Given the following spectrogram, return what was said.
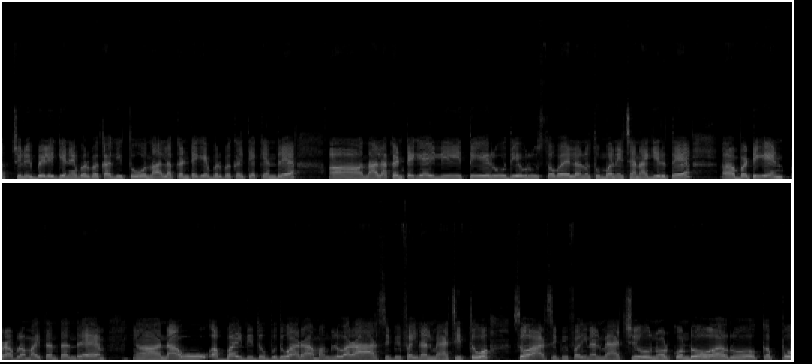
ಆ್ಯಕ್ಚುಲಿ ಬೆಳಿಗ್ಗೆನೇ ಬರಬೇಕಾಗಿತ್ತು, ನಾಲ್ಕು ಗಂಟೆಗೆ ಬರಬೇಕಾಯ್ತು. ಯಾಕೆಂದರೆ ನಾಲ್ಕು ಗಂಟೆಗೆ ಇಲ್ಲಿ ತೇರು, ದೇವ್ರ ಉತ್ಸವ ಎಲ್ಲನೂ ತುಂಬಾ ಚೆನ್ನಾಗಿರುತ್ತೆ. ಬಟ್ ಏನು ಪ್ರಾಬ್ಲಮ್ ಆಯ್ತಂತಂದರೆ ನಾವು ಹಬ್ಬ ಇದ್ದಿದ್ದು ಬುಧವಾರ, ಮಂಗಳವಾರ R C B final match ಇತ್ತು. So R C B final match ನೋಡಿಕೊಂಡು ಅವರು ಕಪ್ಪು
